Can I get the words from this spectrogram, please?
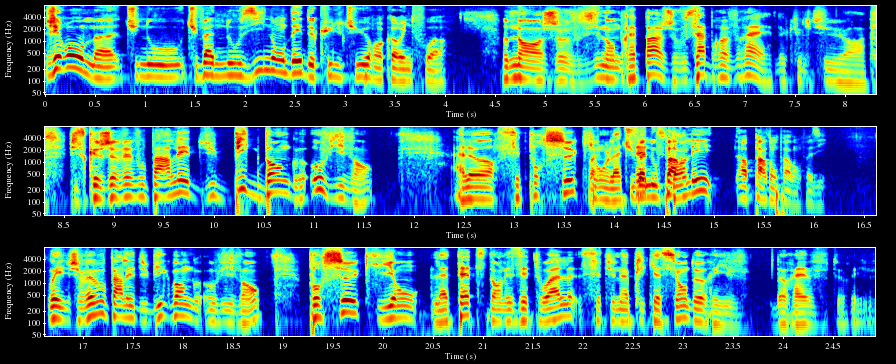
Jérôme, tu, nous, tu vas nous inonder de culture encore une fois. Non, je vous inonderai pas, je vous abreuverai de culture, puisque je vais vous parler du Big Bang au vivant. Alors, c'est pour ceux qui Ouais, ont la tu tête vas nous dans- parler. Ah, pardon, pardon, vas-y. Oui, je vais vous parler du Big Bang au vivant. Pour ceux qui ont la tête dans les étoiles, c'est une application de Rive, de rêve, de Rive,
